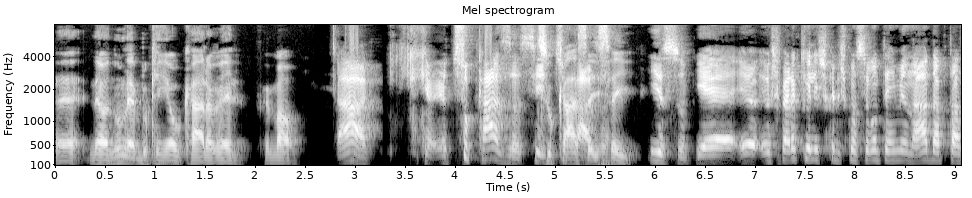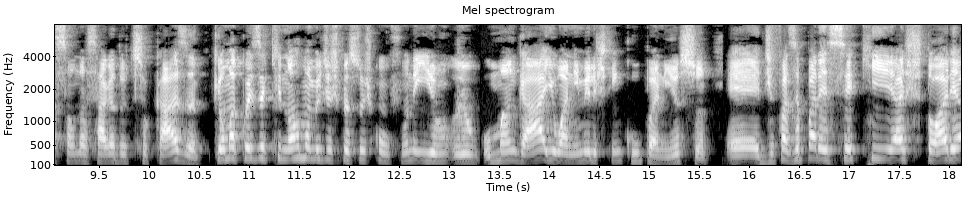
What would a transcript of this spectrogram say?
É, não, eu não lembro quem é o cara, velho. Foi mal. Ah, Tsukasa, sim. Tsukasa, Tsukasa, isso aí. Isso. E é, eu, eu, espero que eles, que eles consigam terminar a adaptação da saga do Tsukasa, que é uma coisa que normalmente as pessoas confundem, e o, o, o mangá e o anime eles têm culpa nisso, é de fazer parecer que a história,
